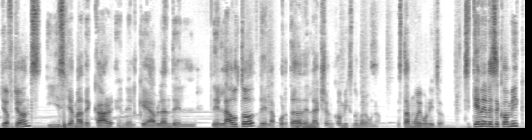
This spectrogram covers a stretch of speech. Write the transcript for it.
Geoff Jones y se llama The Car, en el que hablan del, del auto de la portada del Action Comics número uno. Está muy bonito. Si tienen ese cómic,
